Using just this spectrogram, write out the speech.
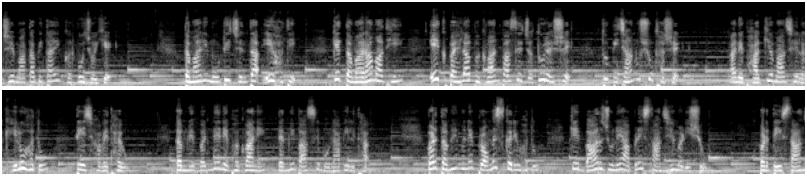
જે માતા પિતાએ કરવું જોઈએ. તમારી મોટી ચિંતા એ હતી કે તમારામાંથી એક પહેલા ભગવાન પાસે જતું રહેશે તો બીજાનું શું થશે? અને ભાગ્યમાં જે લખેલું હતું તે જ હવે થયું. તમને બંનેને ભગવાને તેમની પાસે બોલાવી લીધા. પણ તમે મને પ્રોમિસ કર્યું હતું કે બાર જૂને આપણે સાંજે મળીશું. પણ તે સાંજ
